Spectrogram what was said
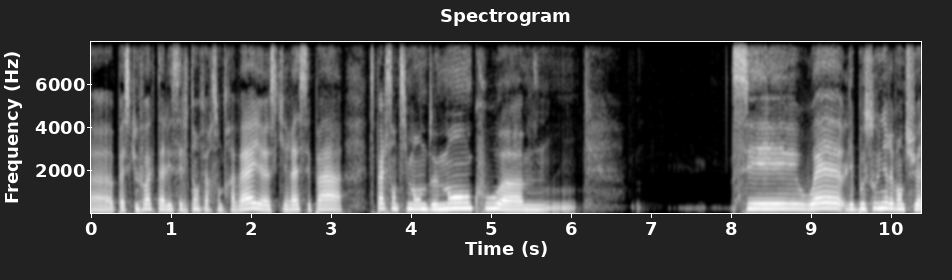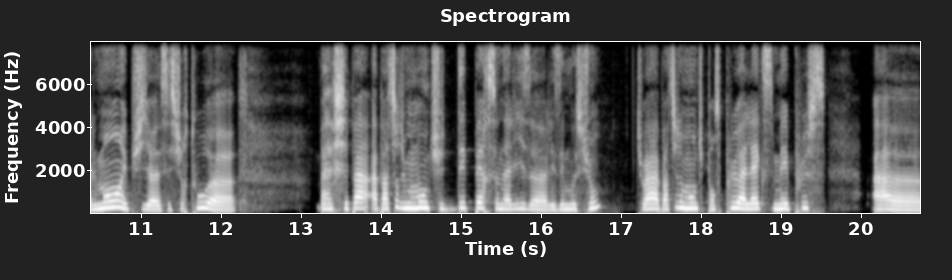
Euh, parce qu'une fois que tu as laissé le temps faire son travail, ce qui reste, c'est pas, pas le sentiment de manque ou. c'est, ouais, les beaux souvenirs éventuellement. Et puis, c'est surtout. bah, je sais pas, à partir du moment où tu dépersonnalises les émotions, tu vois, à partir du moment où tu penses plus à l'ex, mais plus à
